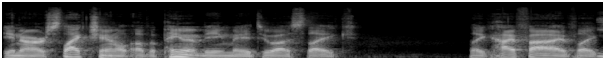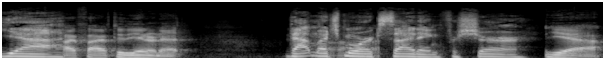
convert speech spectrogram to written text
in our Slack channel of a payment being made to us like like high five, like yeah, high five through the internet. That much more uh, exciting for sure. Yeah,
